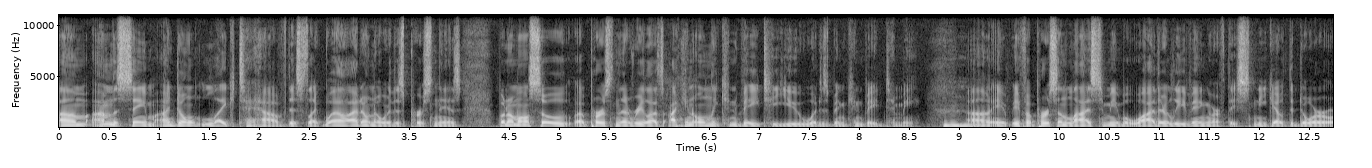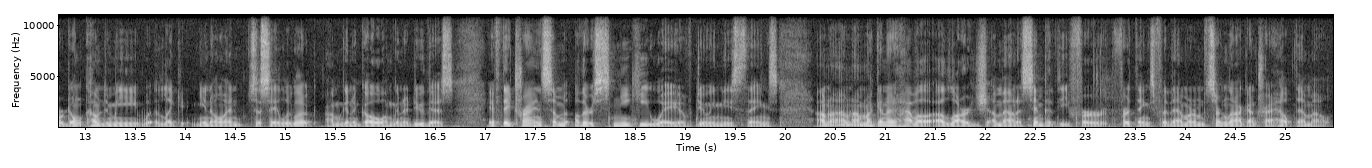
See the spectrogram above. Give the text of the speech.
Um, I'm the same. I don't like to have this like, well, I don't know where this person is, but I'm also a person that realizes I can only convey to you what has been conveyed to me. Uh, if, if a person lies to me about why they're leaving, or if they sneak out the door, or don't come to me, like you know, and just say, "Look, look, I'm to go. I'm to do this." If they try in some other sneaky way of doing these things, I'm not, I'm not to have a, a large amount of sympathy for for things for them, and I'm certainly not to try to help them out.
